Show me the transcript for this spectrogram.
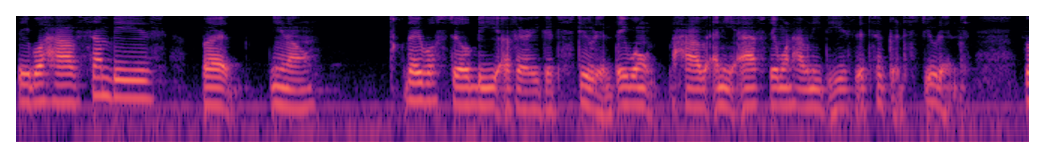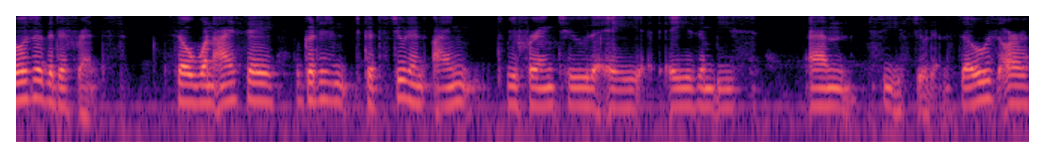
they will have some B's, but, you know, they will still be a very good student. They won't have any F's, they won't have any D's. It's a good student. Those are the difference. So when I say a good good student, I'm referring to the A, A's and B's and C students. Those are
